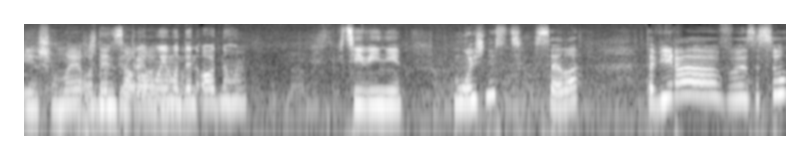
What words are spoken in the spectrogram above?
і що ми один за підтримуємо один одного. в цій війні. Мужність, сила та віра в ЗСУ.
